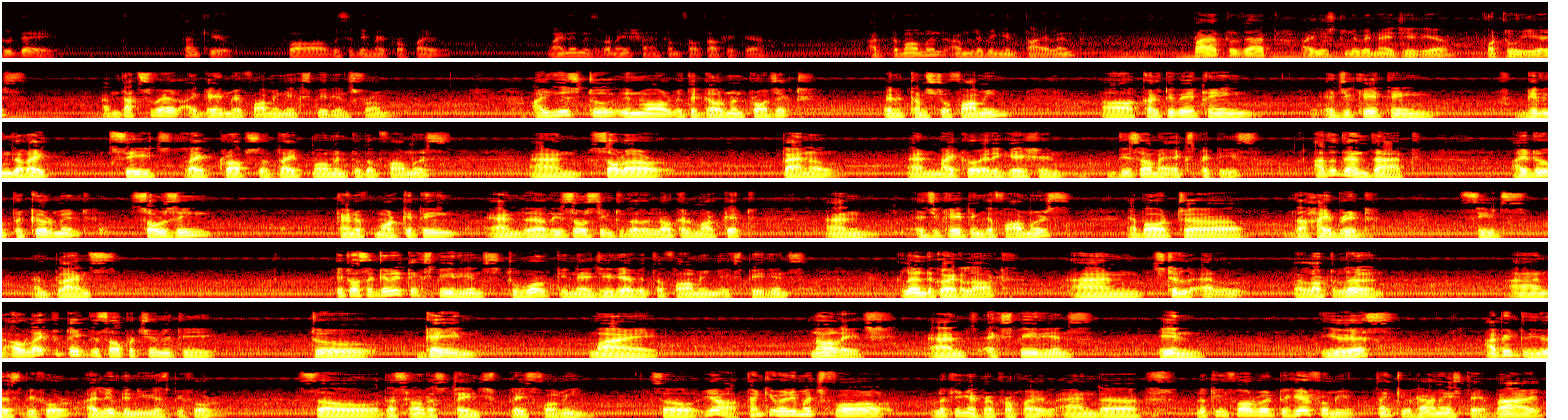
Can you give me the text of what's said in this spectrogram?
good day. Thank you for visiting my profile. My name is Ramesh. I'm from South Africa. At the moment, I'm living in Thailand. Prior to that, I used to live in Nigeria for two years, and that's where I gained my farming experience from. I used to involve with a government project when it comes to farming, uh, cultivating, educating, giving the right seeds, right crops at the right moment to the farmers, and solar panel and micro irrigation. These are my expertise. Other than that, I do procurement, sourcing, kind of marketing and uh, resourcing to the local market and educating the farmers about uh, the hybrid seeds and plants. It was a great experience to work in Nigeria with the farming experience. Learned quite a lot and still a, a lot to learn. And I would like to take this opportunity to gain my knowledge and experience in US. I've been to US before. I lived in US before. So that's not a strange place for me. So yeah, thank you very much for looking at my profile and uh, looking forward to hear from you. Thank you. Have a nice day. Bye.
